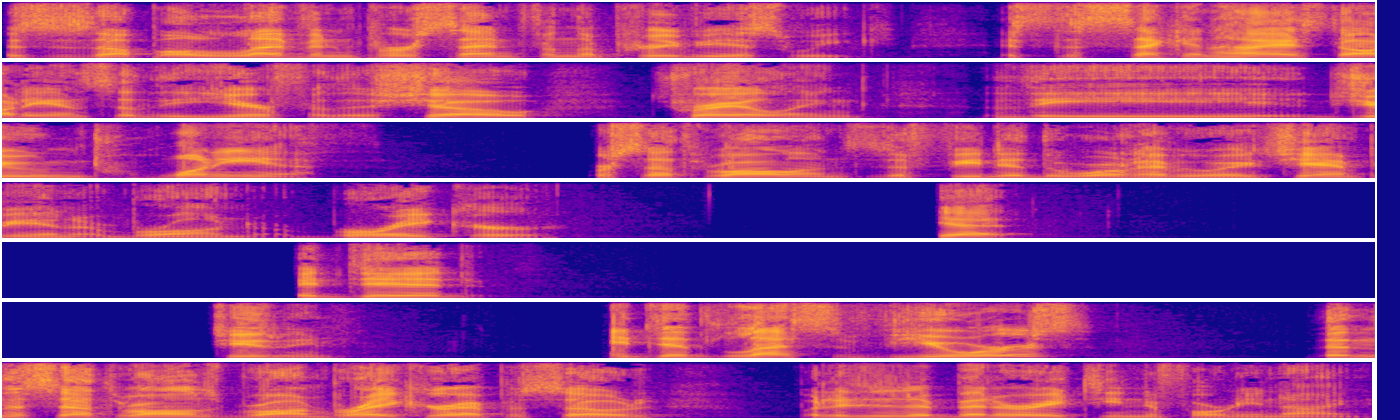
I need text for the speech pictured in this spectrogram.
This is up 11% from the previous week. It's the second highest audience of the year for the show, trailing the June 20th, where Seth Rollins defeated the World Heavyweight Champion Bron Breakker. Yet, it did, excuse me, it did less viewers than the Seth Rollins Bron Breakker episode, but it did a better 18 to 49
